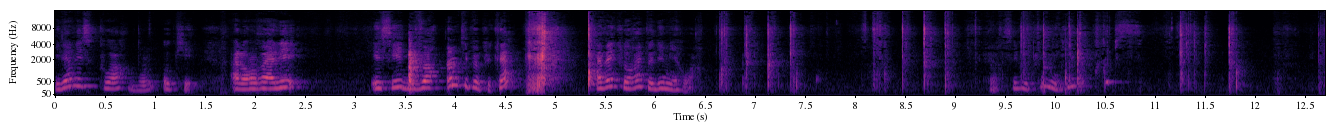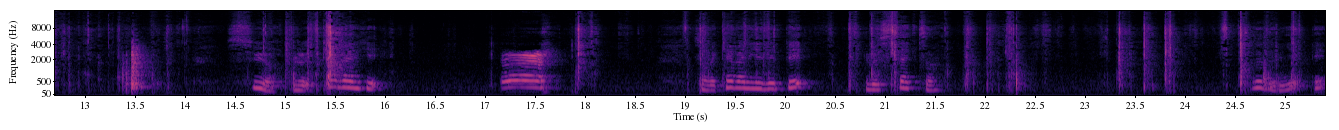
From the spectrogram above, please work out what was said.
Il a l'espoir. Bon, ok. Alors, on va aller essayer de voir un petit peu plus clair avec l'oracle des miroirs. Alors, s'il mes Sur le cavalier. Sur le cavalier d'épée, le 7 de denier et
